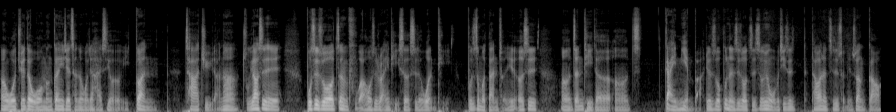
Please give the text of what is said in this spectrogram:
呃，我觉得我们跟一些成熟国家还是有一段。差距啊，那主要是不是说政府啊，或是软硬体设施的问题，不是这么单纯，而是呃整体的呃概念吧。就是说，不能是说只是因为我们其实台湾的知识水平算高，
